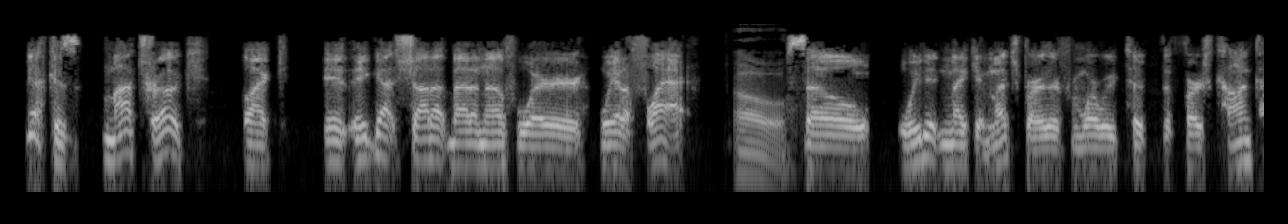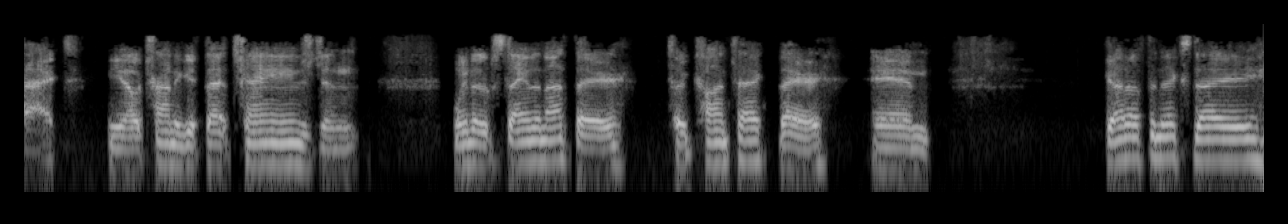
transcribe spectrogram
yeah, because my truck, like it, it got shot up bad enough where we had a flat, oh, so we didn't make it much further from where we took the first contact. You know, trying to get that changed, and we ended up staying the night there. Took contact there, and got up the next day.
